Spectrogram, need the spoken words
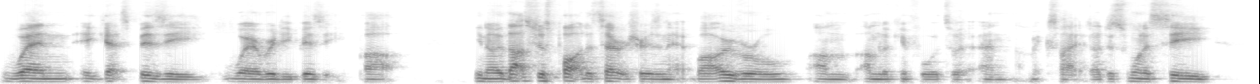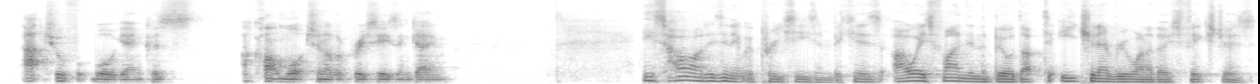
When it gets busy, we're really busy, but you know that's just part of the territory, isn't it? But overall, I'm I'm looking forward to it and I'm excited. I just want to see actual football again because I can't watch another preseason game. It's hard, isn't it, with preseason? Because I always find in the build up to each and every one of those fixtures,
